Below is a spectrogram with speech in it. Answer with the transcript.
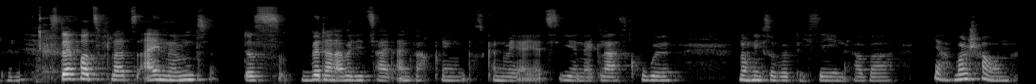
Staffords Platz einnimmt. Das wird dann aber die Zeit einfach bringen. Das können wir ja jetzt hier in der Glaskugel noch nicht so wirklich sehen, aber ja, mal schauen.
